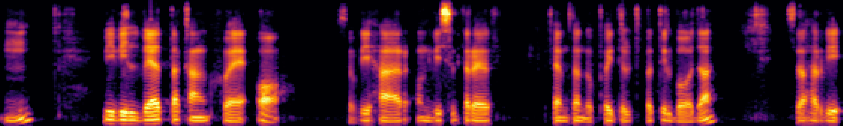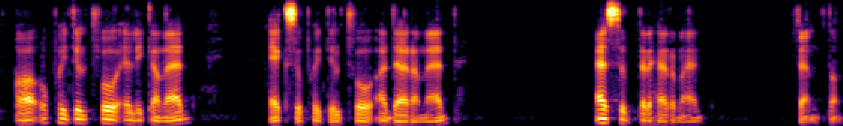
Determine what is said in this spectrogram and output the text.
Okay. Mm. Vi vill veta kanske A. Så vi har, om vi sätter 15 upphöjt till 2 till båda, så har vi A upphöjt till 2 är lika med X upphöjt till 2 addera med S subtraherar med 15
